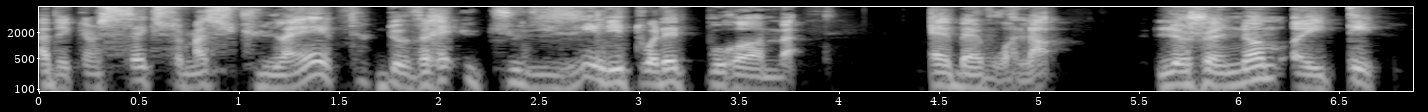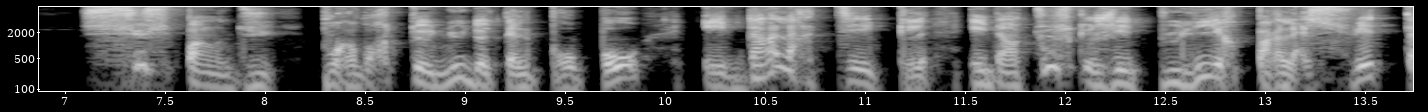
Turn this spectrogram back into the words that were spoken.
avec un sexe masculin devraient utiliser les toilettes pour hommes. Eh ben voilà, le jeune homme a été suspendu pour avoir tenu de tels propos, et dans l'article et dans tout ce que j'ai pu lire par la suite,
